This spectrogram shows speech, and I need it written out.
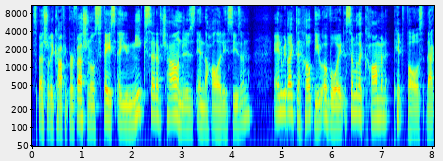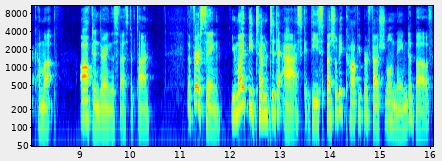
Specialty coffee professionals face a unique set of challenges in the holiday season, and we'd like to help you avoid some of the common pitfalls that come up, often during this festive time. The first thing, you might be tempted to ask the specialty coffee professional named above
